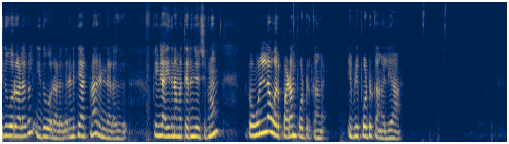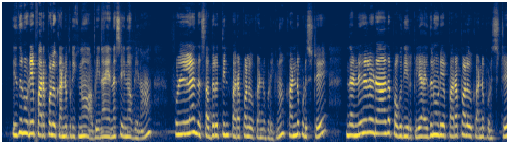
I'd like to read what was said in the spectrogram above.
இது ஒரு அழகு இது ஒரு அலகு. ரெண்டுத்தையும் ஆட் பண்ணால் ரெண்டு அலகு. ஓகேங்களா? இது நம்ம தெரிஞ்சு வச்சுக்கணும். இப்போ உள்ள ஒரு படம் போட்டிருக்காங்க. இப்படி போட்டிருக்காங்க இல்லையா? இதனுடைய பரப்பளவு கண்டுபிடிக்கணும் அப்படின்னா என்ன செய்யணும் அப்படின்னா ஃபுல்லாக இந்த சதுரத்தின் பரப்பளவு கண்டுபிடிக்கணும். கண்டுபிடிச்சிட்டு இந்த நிழலிடாத பகுதி இருக்கு இல்லையா இதனுடைய பரப்பளவு கண்டுபிடிச்சிட்டு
